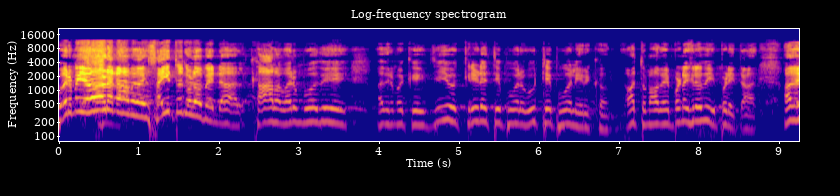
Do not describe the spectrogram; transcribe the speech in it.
பொறுமையோடு நாம் அதை சகித்துக் கொள்வோம் என்றால் காலம் வரும்போது அது நமக்கு ஜீவ கிரீடத்தை போல ஊற்றை போல் இருக்கும். ஆத்மாவை பண்ணுகிறது இப்படித்தான். அதை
